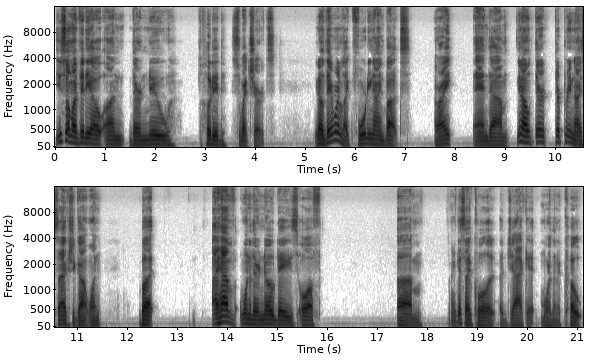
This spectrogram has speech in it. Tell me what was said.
you saw my video on their new hooded sweatshirts. You know, they were like 49 bucks. All right? And um, you know, they're they're pretty nice. I actually got one. But I have one of their no days off um I guess I'd call it a jacket more than a coat.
